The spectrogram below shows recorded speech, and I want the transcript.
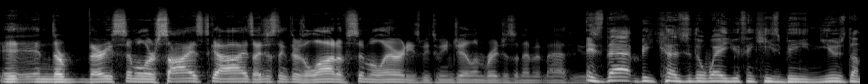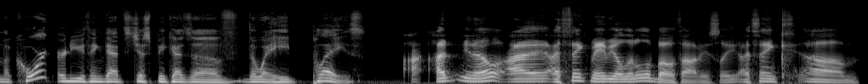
and they're very similar sized guys. I just think there's a lot of similarities between Jalen Bridges and Emmitt Matthews. Is that because of the way you think he's being used on the court, or do you think that's just because of the way he plays? I, I you know, I I think maybe a little of both. Obviously, I think um,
